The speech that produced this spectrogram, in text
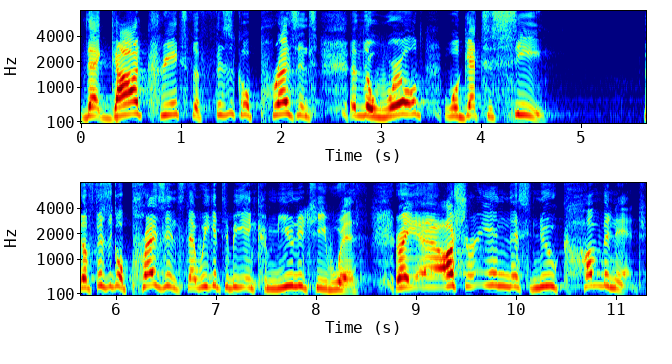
that God creates the physical presence that the world will get to see. The physical presence that we get to be in community with, right? Uh, usher in this new covenant,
